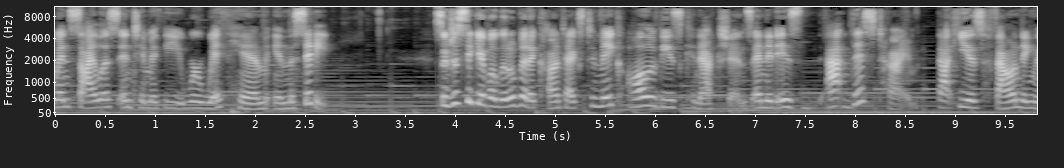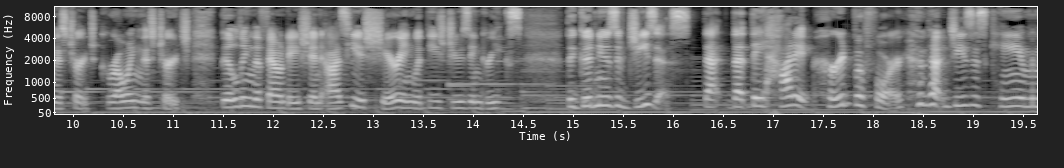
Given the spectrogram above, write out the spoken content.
when Silas and Timothy were with him in the city. So, just to give a little bit of context to make all of these connections, and it is at this time that he is founding this church, growing this church, building the foundation as he is sharing with these Jews and Greeks the good news of Jesus that that they hadn't heard before, that Jesus came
